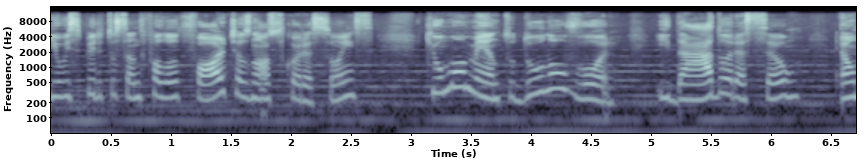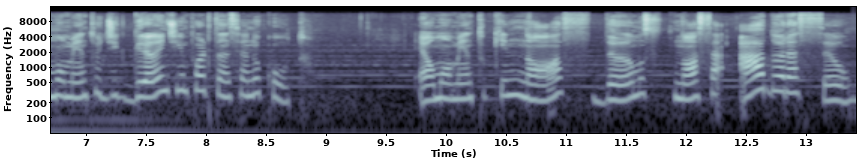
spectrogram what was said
e o Espírito Santo falou forte aos nossos corações, que o momento do louvor e da adoração é um momento de grande importância no culto. É o momento que nós damos nossa adoração,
